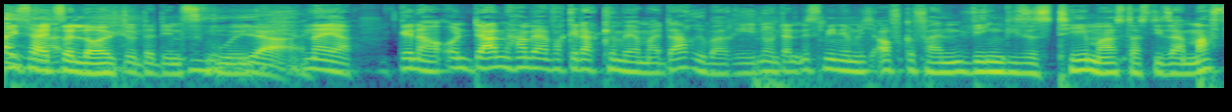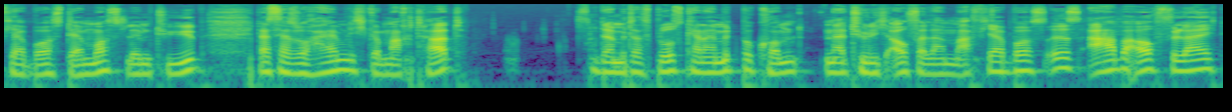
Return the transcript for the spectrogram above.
wie es halt so läuft unter den Schwulen. Ja. Naja, genau. Und dann haben wir einfach gedacht, können wir ja mal darüber reden. Und dann ist mir nämlich aufgefallen, wegen dieses Themas, dass dieser Mafia-Boss, der Moslem-Typ, das ja so heimlich gemacht hat. Damit das bloß keiner mitbekommt. Natürlich auch, weil er Mafia-Boss ist, aber auch vielleicht,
